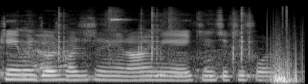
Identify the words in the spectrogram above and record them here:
Came in George Washington in Army 1864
